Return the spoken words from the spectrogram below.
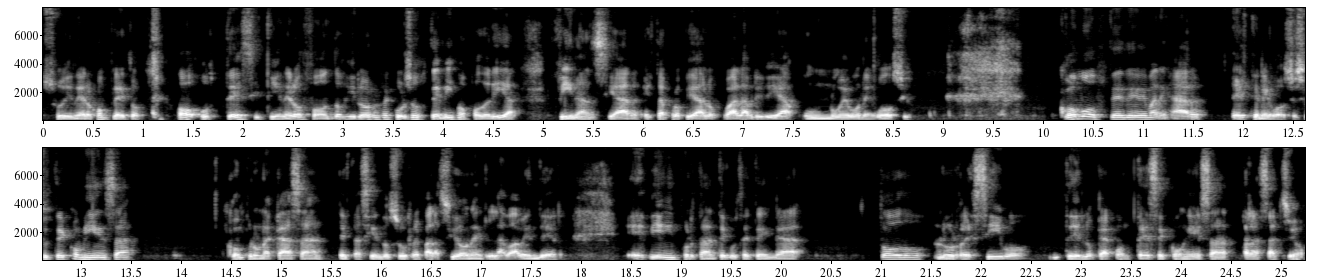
su dinero completo o usted si tiene los fondos y los recursos usted mismo podría financiar esta propiedad lo cual abriría un nuevo negocio ¿Cómo usted debe manejar este negocio? Si usted comienza compra una casa, está haciendo sus reparaciones, la va a vender, es bien importante que usted tenga todos los recibos de lo que acontece con esa transacción.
